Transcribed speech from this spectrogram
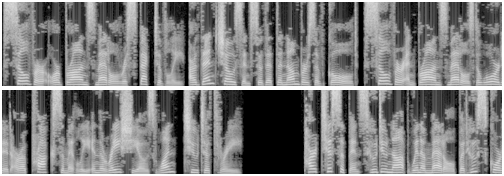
silver or bronze medal respectively are then chosen so that the numbers of gold, silver and bronze medals awarded are approximately in the ratios 1, 2 to 3. Participants who do not win a medal but who score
